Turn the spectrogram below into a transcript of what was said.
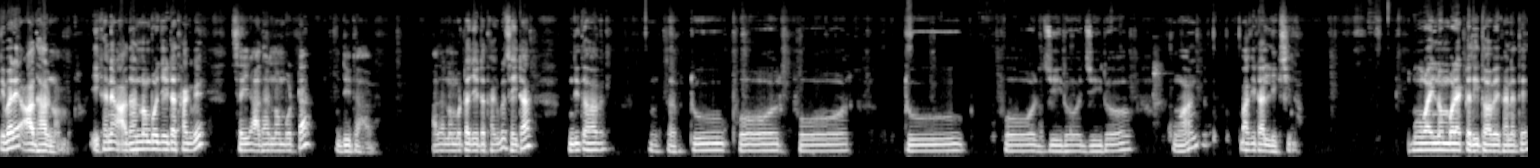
এবারে আধার নম্বর। এখানে আধার নম্বর যেটা থাকবে, সেই আধার নম্বরটা দিতে হবে। আধার নম্বরটা যেটা থাকবে, সেইটা দিতে হবে। Two four four two four zero zero one বাকিটা আর লিখছি না। মোবাইল নম্বর একটা দিতে হবে এখানেতে।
